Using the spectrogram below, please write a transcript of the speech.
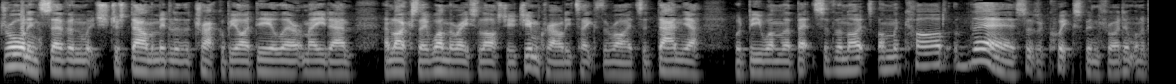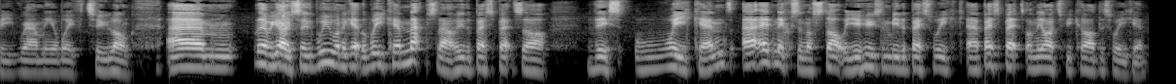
drawn in seven, which just down the middle of the track will be ideal there at Meydan. And like I say, won the race last year. Jim Crowley takes the ride, so Danyah would be one of the bets of the night on the card there. So it's a quick spin through. I didn't want to be rambling away for too long. Um, there we go. So we want to get the weekend naps now. Who the best bets are this weekend? Uh, Ed Nicholson, I'll start with you. Who's going to be the best week uh, best bet on the ITV card this weekend?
